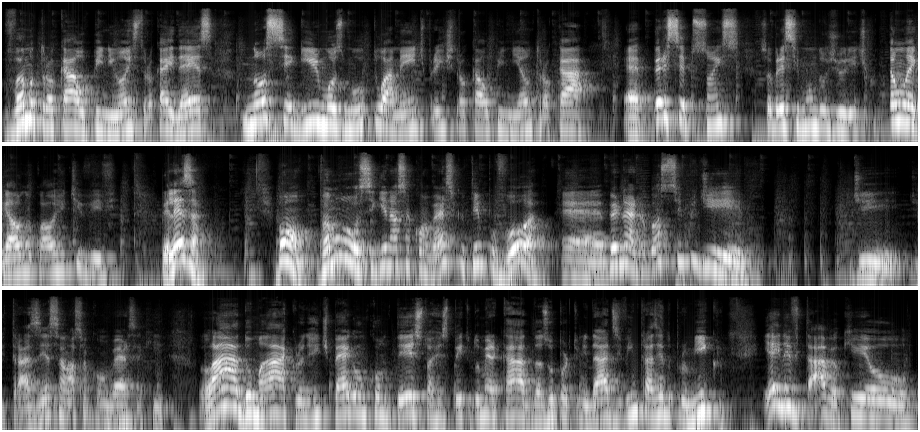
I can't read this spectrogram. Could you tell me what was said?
Vamos trocar opiniões, trocar ideias, nos seguirmos mutuamente para a gente trocar opinião, trocar é, percepções sobre esse mundo jurídico tão legal no qual a gente vive. Beleza? Bom, vamos seguir nossa conversa que o tempo voa. É, Bernardo, eu gosto sempre de de, de, trazer essa nossa conversa aqui lá do macro, onde a gente pega um contexto a respeito do mercado, das oportunidades e vem trazendo para o micro. E é inevitável que eu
